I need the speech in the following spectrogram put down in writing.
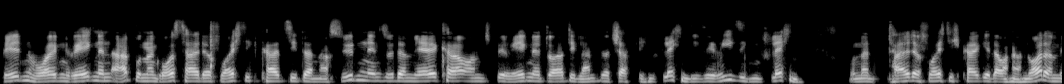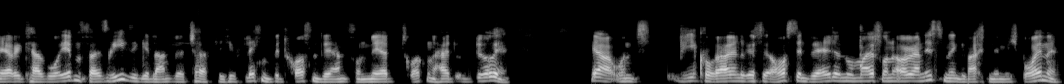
bilden Wolken, regnen ab und ein Großteil der Feuchtigkeit zieht dann nach Süden in Südamerika und beregnet dort die landwirtschaftlichen Flächen, diese riesigen Flächen. Und ein Teil der Feuchtigkeit geht auch nach Nordamerika, wo ebenfalls riesige landwirtschaftliche Flächen betroffen wären von mehr Trockenheit und Dürre. Ja, und wie Korallenriffe auch sind Wälder nun mal von Organismen gemacht, nämlich Bäume.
